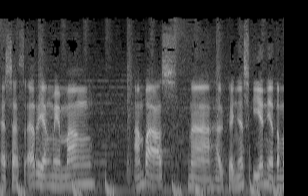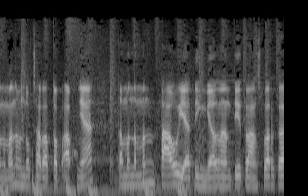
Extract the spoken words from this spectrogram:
SSR yang memang ampas. Nah, harganya sekian ya teman-teman untuk cara top up-nya. Teman-teman tahu ya tinggal nanti transfer ke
